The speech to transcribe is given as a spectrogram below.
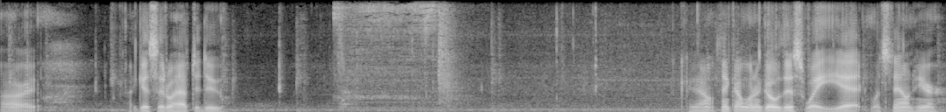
Alright. I guess it'll have to do. Okay, I don't think I want to go this way yet. What's down here?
